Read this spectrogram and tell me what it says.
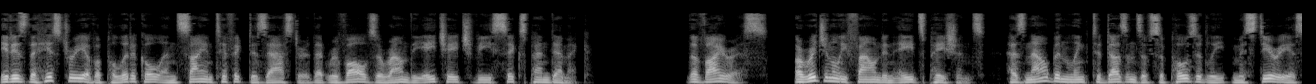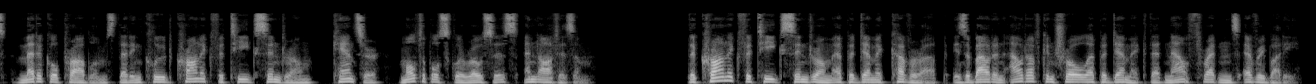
It is the history of a political and scientific disaster that revolves around the HHV6 pandemic. The virus, originally found in AIDS patients, has now been linked to dozens of supposedly mysterious medical problems that include chronic fatigue syndrome, cancer, multiple sclerosis and autism. The chronic fatigue syndrome epidemic cover-up is about an out-of-control epidemic that now threatens everybody.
